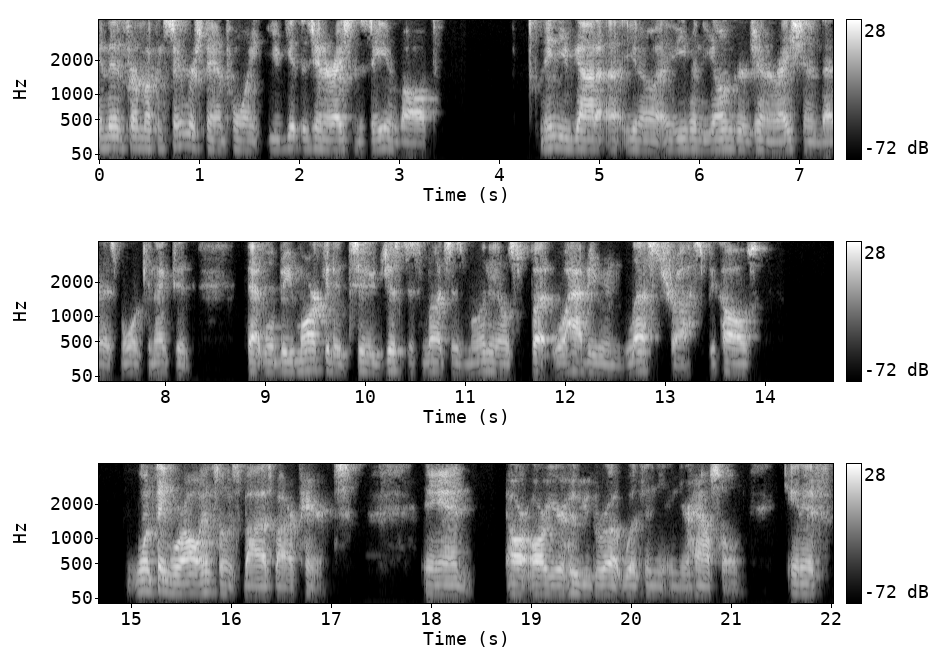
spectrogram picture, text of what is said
And then from a consumer standpoint, you get the Generation Z involved. Then you've got a, you know an even younger generation that is more connected, that will be marketed to just as much as millennials, but will have even less trust because one thing we're all influenced by is by our parents, and or, or your who you grew up with in, in your household. And if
